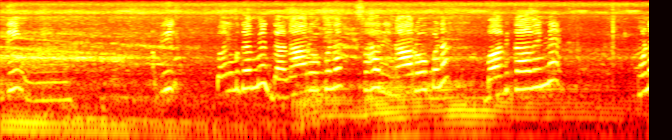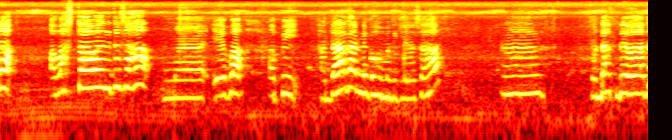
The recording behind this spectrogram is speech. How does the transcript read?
ඉතින් ම්, අපි බලමු දැන් මේ ධනාරෝපණ සහ ඍණාරෝපණ භාවිතා වෙන්නේ මොන අවස්ථාවලද සහ ම, ඒවා අපි හදාගන්නේ කොහොමද කියලා සහ ම්, ගොඩක් දේවල් අද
